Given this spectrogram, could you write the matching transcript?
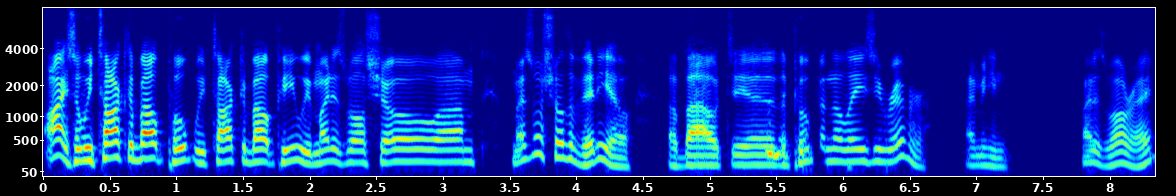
All right. So we talked about poop. We talked about pee. We might as well show. Um, might as well show the video about uh, the poop in the lazy river. I mean, might as well, right?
